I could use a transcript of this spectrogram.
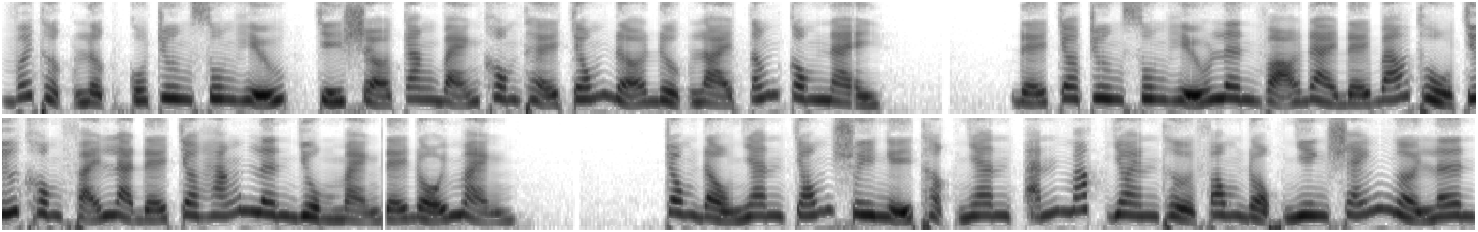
Với thực lực của Trương Xuân Hiểu, chỉ sợ căn bản không thể chống đỡ được loại tấn công này. Để cho Trương Xuân Hiểu lên võ đài để báo thù chứ không phải là để cho hắn lên dùng mạng để đổi mạng. Trong đầu nhanh chóng suy nghĩ thật nhanh, ánh mắt Doanh Thừa Phong đột nhiên sáng ngời lên.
